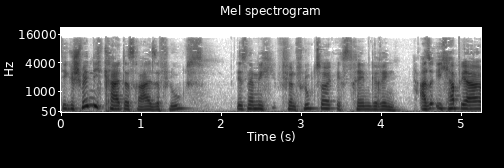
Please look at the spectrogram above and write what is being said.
Die Geschwindigkeit des Reiseflugs ist nämlich für ein Flugzeug extrem gering. Also ich habe ja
